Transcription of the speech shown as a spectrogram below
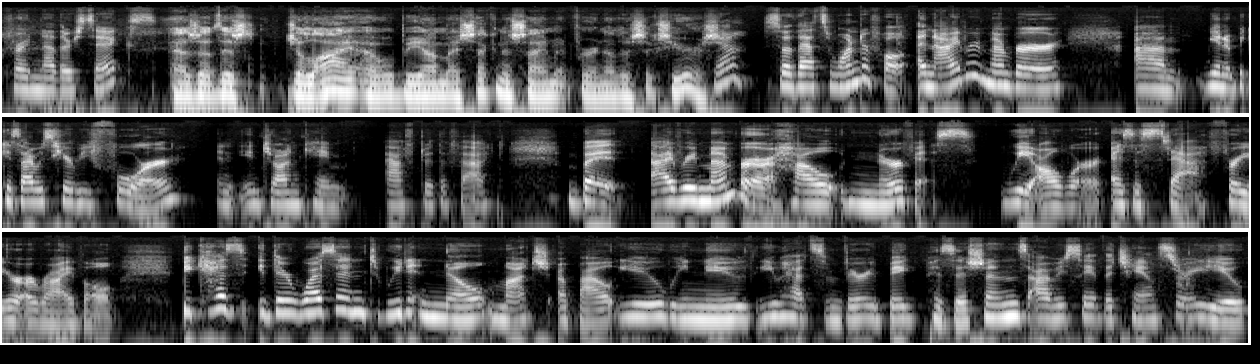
for another six. As of this July, I will be on my second assignment for another six years. Yeah, so that's wonderful. And I remember, um, you know, because I was here before, and, and John came after the fact, but I remember how nervous we all were as a staff for your arrival. Because there wasn't we didn't know much about you. We knew you had some very big positions. Obviously at the chancery you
